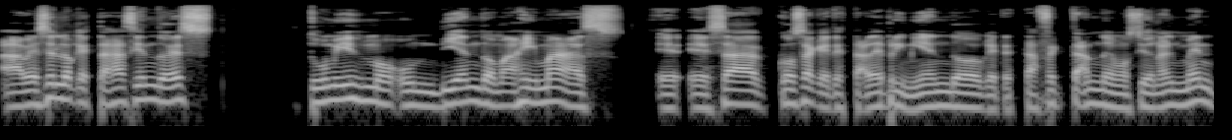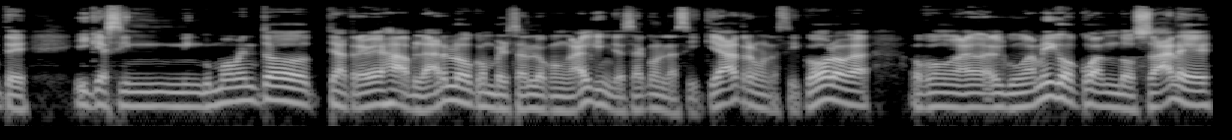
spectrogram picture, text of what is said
a veces lo que estás haciendo es tú mismo hundiendo más y más e, esa cosa que te está deprimiendo, que te está afectando emocionalmente y que sin ningún momento te atreves a hablarlo o conversarlo con alguien, ya sea con la psiquiatra, con la psicóloga o con algún amigo, cuando sale,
